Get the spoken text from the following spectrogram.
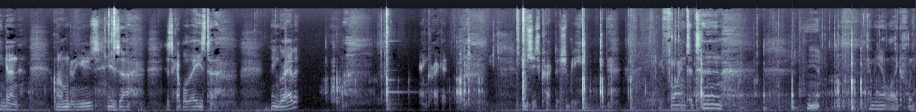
you're going to, what I'm going to use is uh, just a couple of these to then grab it and crack it. Once she's cracked it should be, be fine to turn. Yep, coming out like flint.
